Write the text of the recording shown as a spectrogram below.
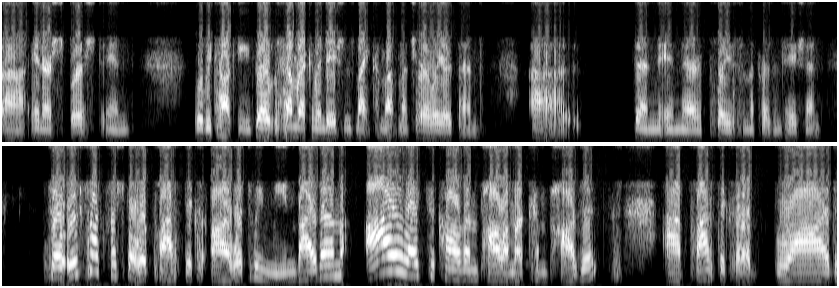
uh, interspersed in. We'll be talking, so some recommendations might come up much earlier than, uh, than in their place in the presentation. So let's talk first about what plastics are. What do we mean by them? I like to call them polymer composites. Uh, plastics are a broad,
